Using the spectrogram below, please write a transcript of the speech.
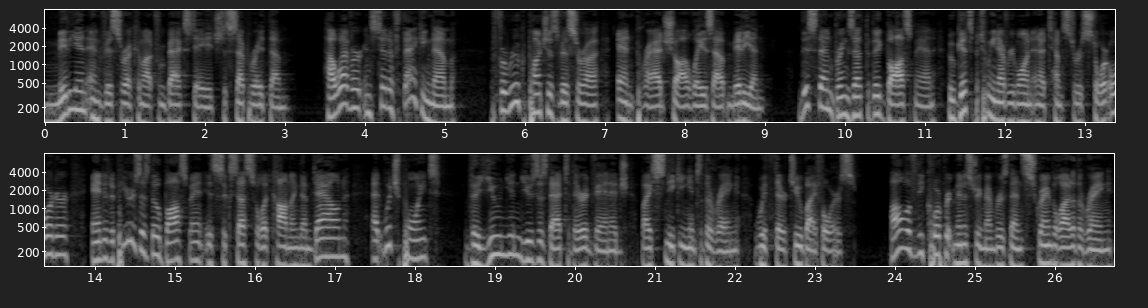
Mideon and Viscera come out from backstage to separate them. However, instead of thanking them, Faarooq punches Viscera and Bradshaw lays out Mideon. This then brings out the big boss man, who gets between everyone and attempts to restore order, and it appears as though Boss Man is successful at calming them down, at which point, the Union uses that to their advantage by sneaking into the ring with their 2x4s. All of the corporate ministry members then scramble out of the ring,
